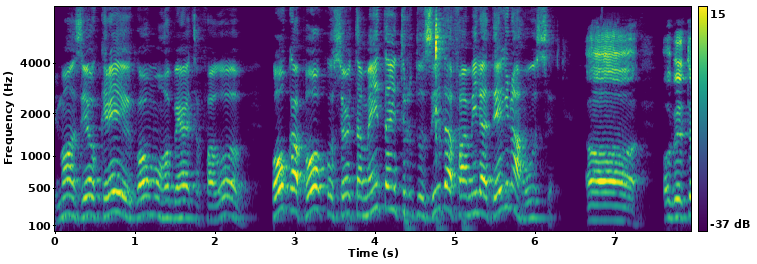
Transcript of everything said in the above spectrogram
Irmãos, eu creio, igual o Roberto falou, pouco a pouco o Senhor também está introduzindo a família dele na Rússia. 어, 오베르토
